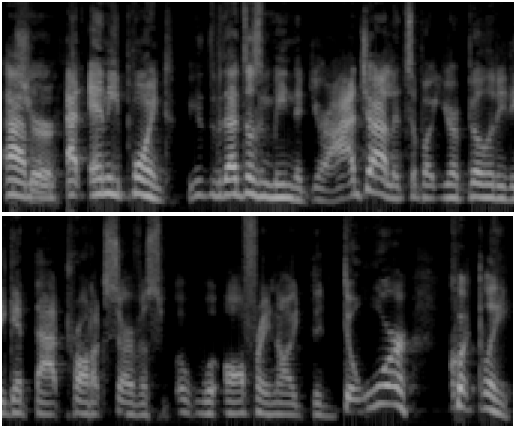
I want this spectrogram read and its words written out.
um, sure. at any point. That doesn't mean that you're agile. It's about your ability to get that product service offering out the door quickly.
